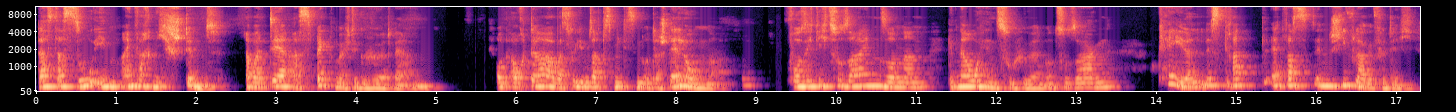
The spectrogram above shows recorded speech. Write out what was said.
dass das so eben einfach nicht stimmt. Aber der Aspekt möchte gehört werden. Und auch da, was du eben sagtest mit diesen Unterstellungen, vorsichtig zu sein, sondern genau hinzuhören und zu sagen, okay, da ist gerade etwas in Schieflage für dich.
